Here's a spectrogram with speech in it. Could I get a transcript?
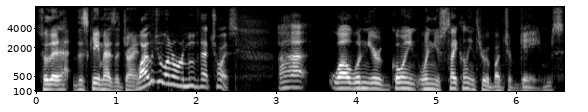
So that this game has a giant. Why would you want to remove that choice? Uh, well, when you're going, when you're cycling through a bunch of games,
